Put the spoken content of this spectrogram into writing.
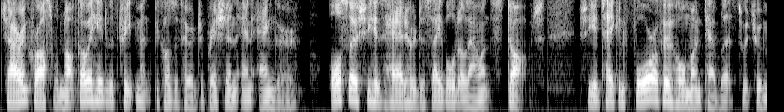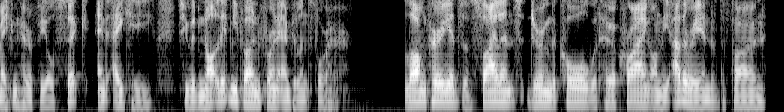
Charing Cross will not go ahead with treatment because of her depression and anger. Also, she has had her disabled allowance stopped. She had taken four of her hormone tablets, which were making her feel sick and achy. She would not let me phone for an ambulance for her. Long periods of silence during the call, with her crying on the other end of the phone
